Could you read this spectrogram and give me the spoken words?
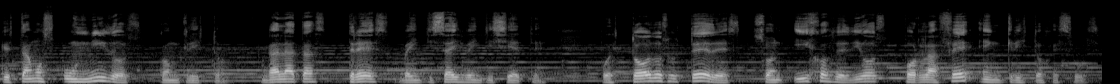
que estamos unidos con Cristo. Gálatas 3, 26, 27. Pues todos ustedes son hijos de Dios por la fe en Cristo Jesús.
